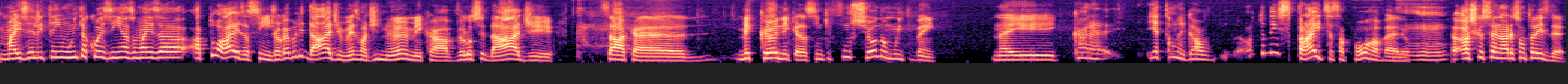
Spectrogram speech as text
Mas ele tem muita coisinhas mais a, atuais, assim, jogabilidade mesmo, a dinâmica, a velocidade, saca? Mecânicas, assim, que funcionam muito bem. Né? E, cara, e é tão legal. Tudo em sprites essa porra, velho. Uhum. Eu acho que os cenários são 3D.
